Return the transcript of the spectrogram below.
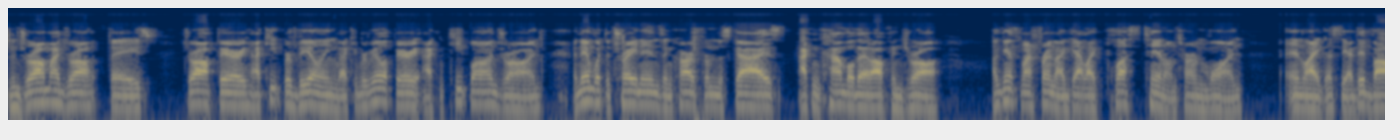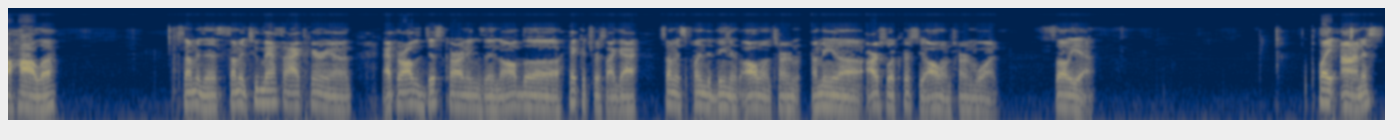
and draw my draw phase, draw a fairy, I keep revealing. If I can reveal a fairy, I can keep on drawing. And then with the trade-ins and cards from the skies, I can combo that off and draw. Against my friend, I got like plus 10 on turn one. And like, let's see, I did Valhalla. Summon this, summon two Master Hyperion. After all the discardings and all the Hecatrice I got, Summon Splendid Venus all on turn, I mean, uh, Archlord Kristya all on turn one. So yeah. Play honest.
